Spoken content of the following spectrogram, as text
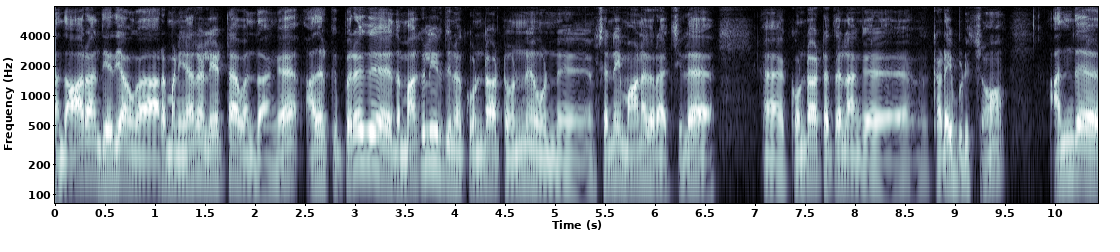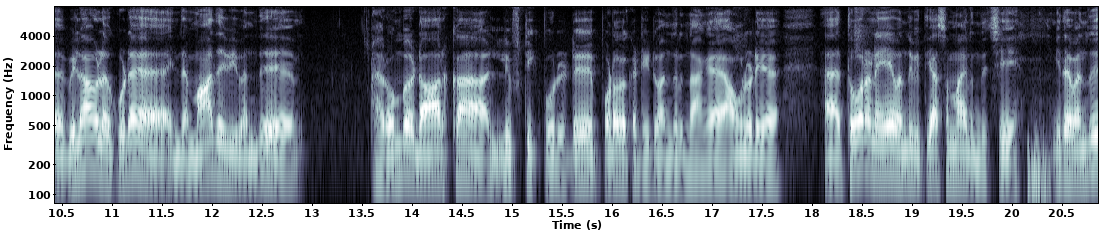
அந்த ஆறாம் தேதி அவங்க அரை மணி நேரம் லேட்டாக வந்தாங்க. அதற்கு பிறகு இந்த மகளிர் தின கொண்டாட்டம்னு ஒன்று சென்னை மாநகராட்சியில் கொண்டாட்டத்தை நாங்கள் கடைபிடித்தோம் அந்த விழாவில் கூட இந்த மாதவி வந்து ரொம்ப டார்க்காக லிப்ஸ்டிக் போட்டுட்டு புடவை கட்டிட்டு வந்திருந்தாங்க. அவங்களுடைய தோரணையே வந்து வித்தியாசமாக இருந்துச்சு. இதை வந்து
